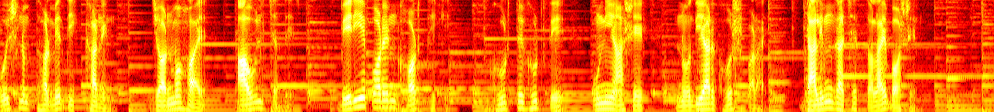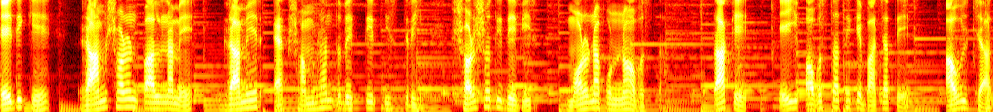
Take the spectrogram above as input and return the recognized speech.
বৈষ্ণব ধর্মে দীক্ষা নেন। জন্ম হয় আউল চাঁদের বেরিয়ে পড়েন ঘর থেকে। ঘুরতে ঘুরতে উনি আসেন নদিয়ার ঘোষপাড়ায়। ডালিম গাছের তলায় বসেন এইদিকে রামশরণ পাল নামে গ্রামের এক সম্ভ্রান্ত ব্যক্তির স্ত্রী সরস্বতী দেবীর মরণাপন্ন অবস্থা। তাকে এই অবস্থা থেকে বাঁচাতে আউল চাঁদ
